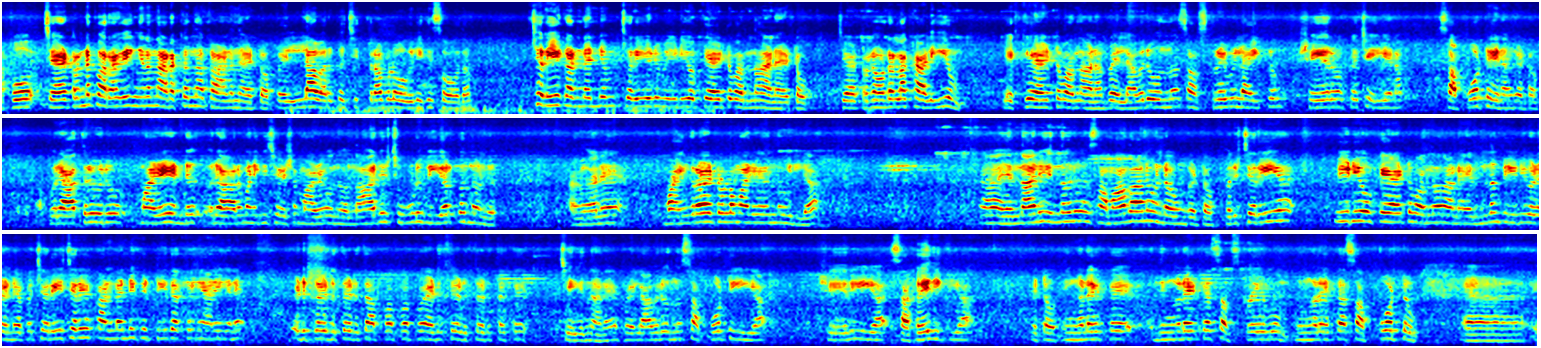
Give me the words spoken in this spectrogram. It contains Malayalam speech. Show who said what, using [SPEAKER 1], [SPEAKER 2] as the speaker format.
[SPEAKER 1] അപ്പോൾ ചേട്ടന്റെ പിറകെ ഇങ്ങനെ നടക്കുന്ന കാണുന്ന കേട്ടോ. അപ്പോൾ എല്ലാവർക്കും ചിത്ര ബ്ലോഗിലേക്ക് സ്വാഗതം. ചെറിയ കണ്ടന്റും ചെറിയൊരു വീഡിയോ ഒക്കെ ആയിട്ട് വന്നതാണ് കേട്ടോ. ചേട്ടനോടുള്ള കളിയും ഒക്കെ ആയിട്ട് വന്നതാണ്. അപ്പോൾ എല്ലാവരും ഒന്ന് സബ്സ്ക്രൈബ് ലൈക്കും ഷെയറും ഒക്കെ ചെയ്യണം. സപ്പോർട്ട് ചെയ്യണം കേട്ടോ. അപ്പോൾ രാത്രി ഒരു മഴയുണ്ട്. ഒരു ആറ് മണിക്ക് ശേഷം മഴ ഒന്നും ആര് ചൂട് വിയർക്കുന്നുണ്ട്. അങ്ങനെ ഭയങ്കരമായിട്ടുള്ള മഴയൊന്നുമില്ല എന്നാലും ഇന്നൊരു സമാധാനം ഉണ്ടാവും കേട്ടോ. ഒരു ചെറിയ വീഡിയോ ഒക്കെ ആയിട്ട് വന്നതാണ്. എന്നും വീഡിയോ ഇടേണ്ടത് അപ്പോൾ ചെറിയ ചെറിയ കണ്ടന്റ് കിട്ടിയതൊക്കെ ഞാനിങ്ങനെ എടുത്ത് എടുത്തെടുത്ത് അപ്പം എടുത്ത് എടുത്തെടുത്തൊക്കെ ചെയ്യുന്നതാണ്. അപ്പോൾ എല്ലാവരും ഒന്ന് സപ്പോർട്ട് ചെയ്യുക ഷെയർ ചെയ്യുക സഹകരിക്കുക കേട്ടോ. നിങ്ങളുടെയൊക്കെ നിങ്ങളുടെയൊക്കെ സബ്സ്ക്രൈബും നിങ്ങളുടെയൊക്കെ സപ്പോർട്ടും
